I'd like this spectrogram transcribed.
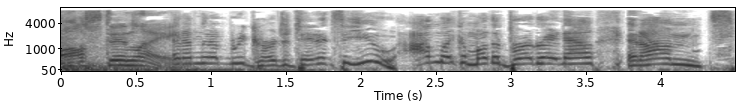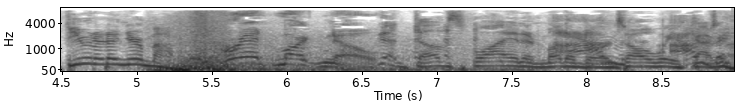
Austin Lane. And I'm going to regurgitate it to you. I'm like a mother bird right now, and I'm spewing it in your mouth. Brent Martineau. We got doves flying and mother birds all week. I'm, I mean,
